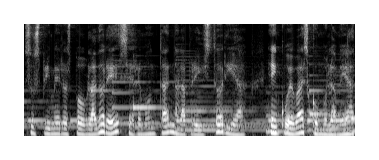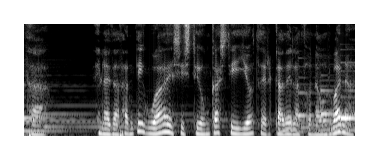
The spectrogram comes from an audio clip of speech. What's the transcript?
Sus primeros pobladores se remontan a la prehistoria, en cuevas como la Meaza. En la Edad Antigua existió un castillo cerca de la zona urbana.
